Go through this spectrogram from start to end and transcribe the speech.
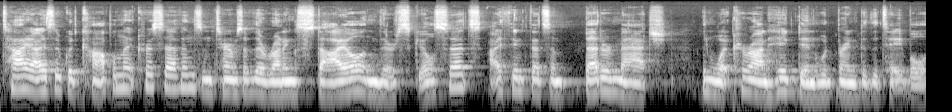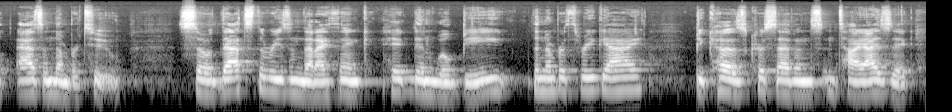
Ty Isaac would complement Chris Evans in terms of their running style and their skill sets, I think that's a better match than what Karan Higdon would bring to the table as a number two. So that's the reason that I think Higdon will be the number three guy because Chris Evans and Ty Isaac –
